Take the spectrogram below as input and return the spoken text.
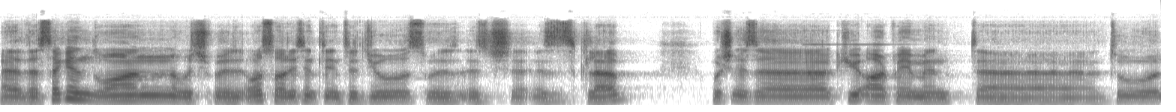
Uh, the second one, which was also recently introduced, is, is Qlub, which is a QR payment uh, tool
